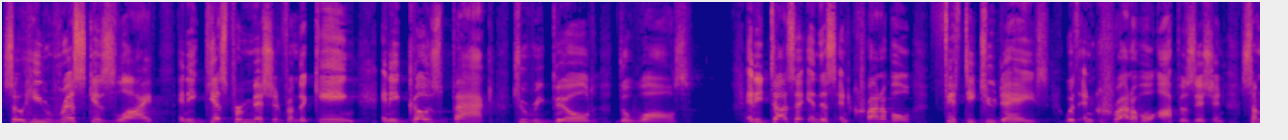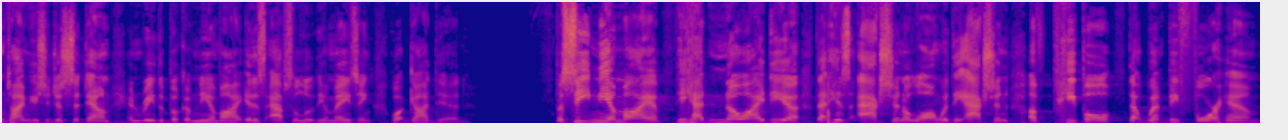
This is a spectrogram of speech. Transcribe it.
So he risked his life and he gets permission from the king and he goes back to rebuild the walls. And he does it in this incredible 52 days with incredible opposition. Sometime you should just sit down and read the book of Nehemiah. It is absolutely amazing what God did. But see, Nehemiah, he had no idea that his action, along with the action of people that went before him,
